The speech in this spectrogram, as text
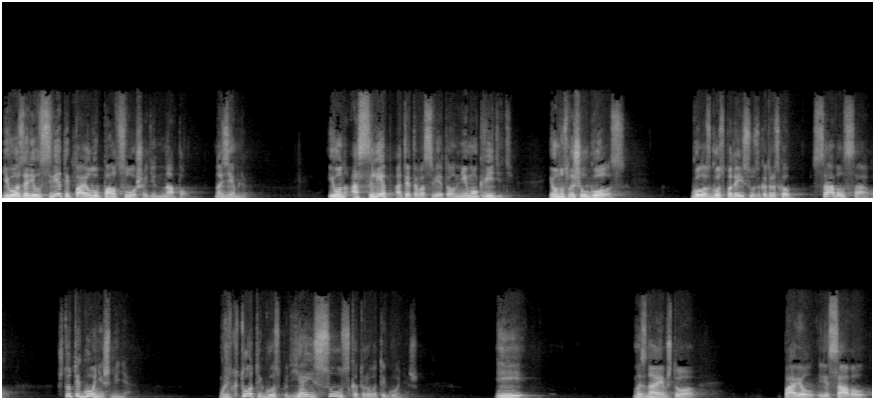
его озарил свет, и Павел упал с лошади на пол, на землю. И он ослеп от этого света, он не мог видеть. И он услышал голос, голос Господа Иисуса, который сказал, Савол, Савол, что ты гонишь меня? Говорит, кто ты, Господи? Я Иисус, которого ты гонишь. И мы знаем, что Павел или Савол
